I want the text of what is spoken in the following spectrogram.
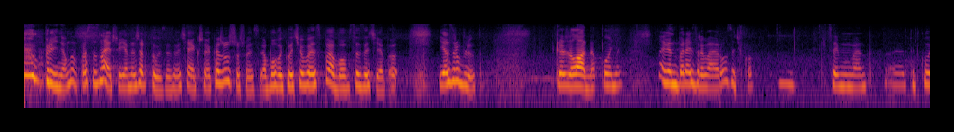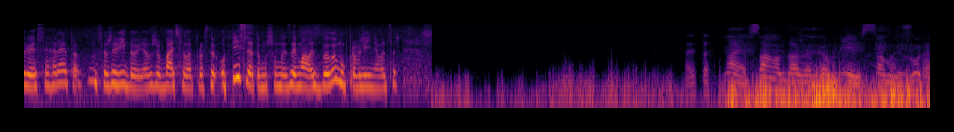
прийняв. Ну, просто знає, що я не жартую зазвичай, якщо я кажу, що щось, або викличу ВСП, або все заче, то я зроблю. Каже, ладно, поняв. Ну, він бере, зриває розочку цей момент, е, підкурює сигарету. Ну, це вже відео, я вже бачила просто опісля, тому що ми займалися бойовим управлінням. а Це ж Это... Знаю, в самом даже говне и в самой жопе.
